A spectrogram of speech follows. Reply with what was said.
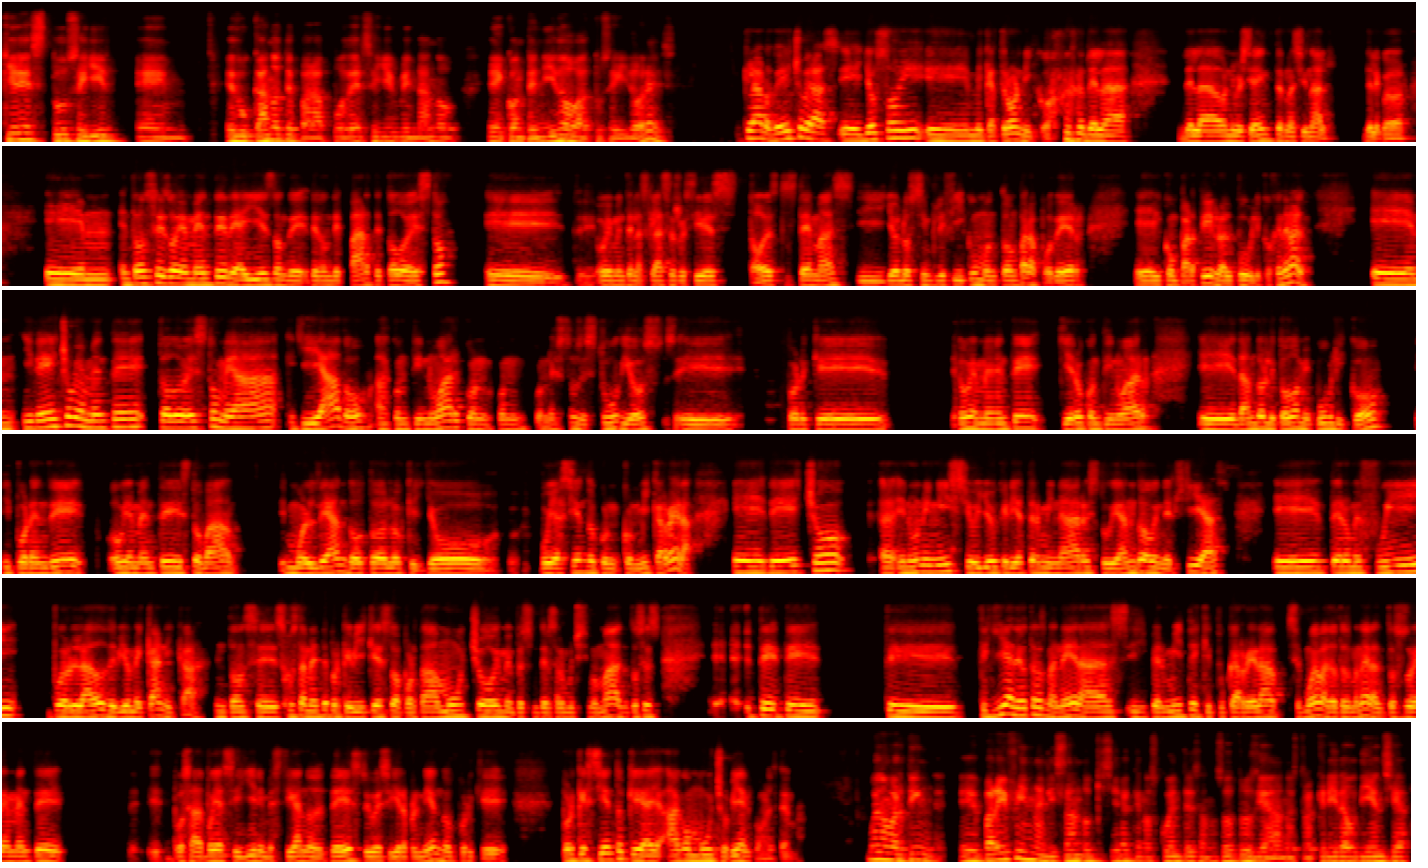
¿Quieres tú seguir em, educándote para poder seguir brindando eh, contenido a tus seguidores? Claro, de hecho, verás, eh, yo soy eh, mecatrónico de la, de la Universidad Internacional del Ecuador. Em, entonces, obviamente, de ahí es donde, de donde parte todo esto. obviamente en las clases recibes todos estos temas y yo los simplifico un montón para poder compartirlo al público general. Em, y de hecho, obviamente, todo esto me ha guiado a continuar con, con, con estos estudios, eh, porque obviamente quiero continuar eh, dándole todo a mi público y por ende, obviamente, esto va moldeando todo lo que yo voy haciendo con, con mi carrera. Eh, de hecho, en un inicio yo quería terminar estudiando energías, pero me fui por el lado de biomecánica. Entonces, justamente porque vi que esto aportaba mucho y me empezó a interesar muchísimo más. Entonces, eh, te, te, te, te, guía de otras maneras y permite que tu carrera se mueva de otras maneras. Entonces, obviamente, eh, o sea, voy a seguir investigando de esto y voy a seguir aprendiendo porque, porque siento que hago mucho bien con el tema. Bueno, Martín, eh, para ir finalizando, quisiera que nos cuentes a nosotros y a nuestra querida audiencia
